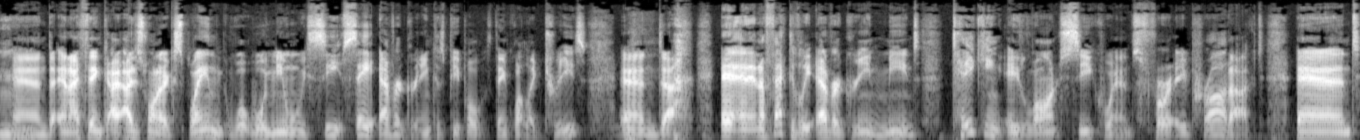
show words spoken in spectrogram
Mm-hmm. And and I think I, I just want to explain what we mean when we see say evergreen because people think what like trees and, uh, and and effectively evergreen means taking a launch sequence for a product and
